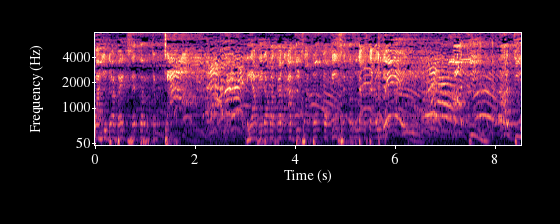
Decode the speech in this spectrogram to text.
Wahyu dan baik setter kencang. Lihat didapatkan Aji Sadot Oki setter punya kencang kali ini. Aji, Aji,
